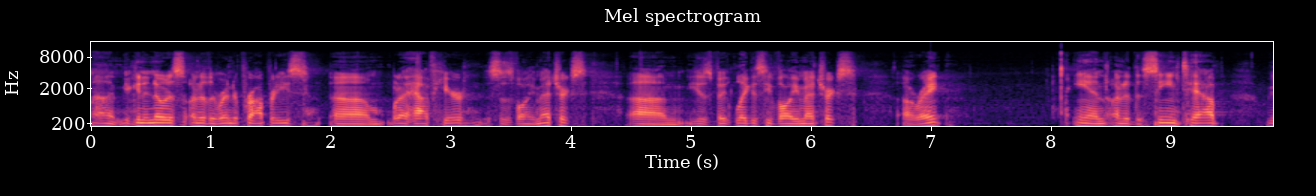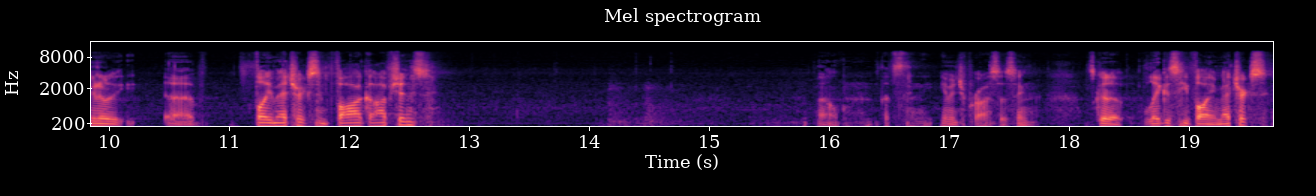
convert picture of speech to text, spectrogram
uh, you're going to notice under the render properties, um, what I have here, this is volumetrics, um, use legacy volumetrics, all right? And under the scene tab, we're going to uh, volumetrics and fog options. Well, that's the image processing. Let's go to legacy volumetrics.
